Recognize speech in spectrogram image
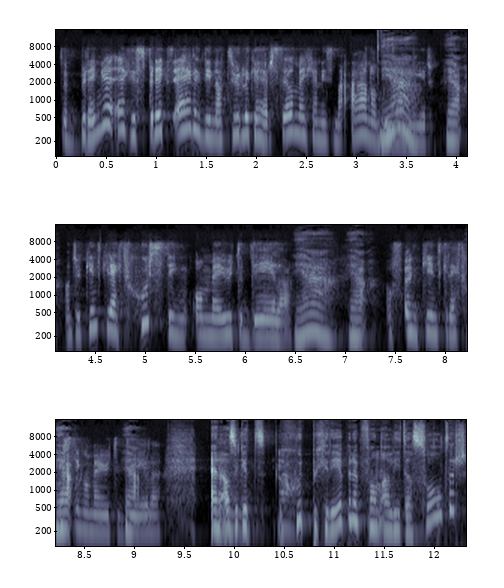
te brengen. Hè. Je spreekt eigenlijk die natuurlijke herstelmechanismen aan op die manier. Ja. Want je kind krijgt goesting om met u te delen. Ja, ja. Of een kind krijgt goesting om met u te delen. En als ik het goed begrepen heb van Alita Solter,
